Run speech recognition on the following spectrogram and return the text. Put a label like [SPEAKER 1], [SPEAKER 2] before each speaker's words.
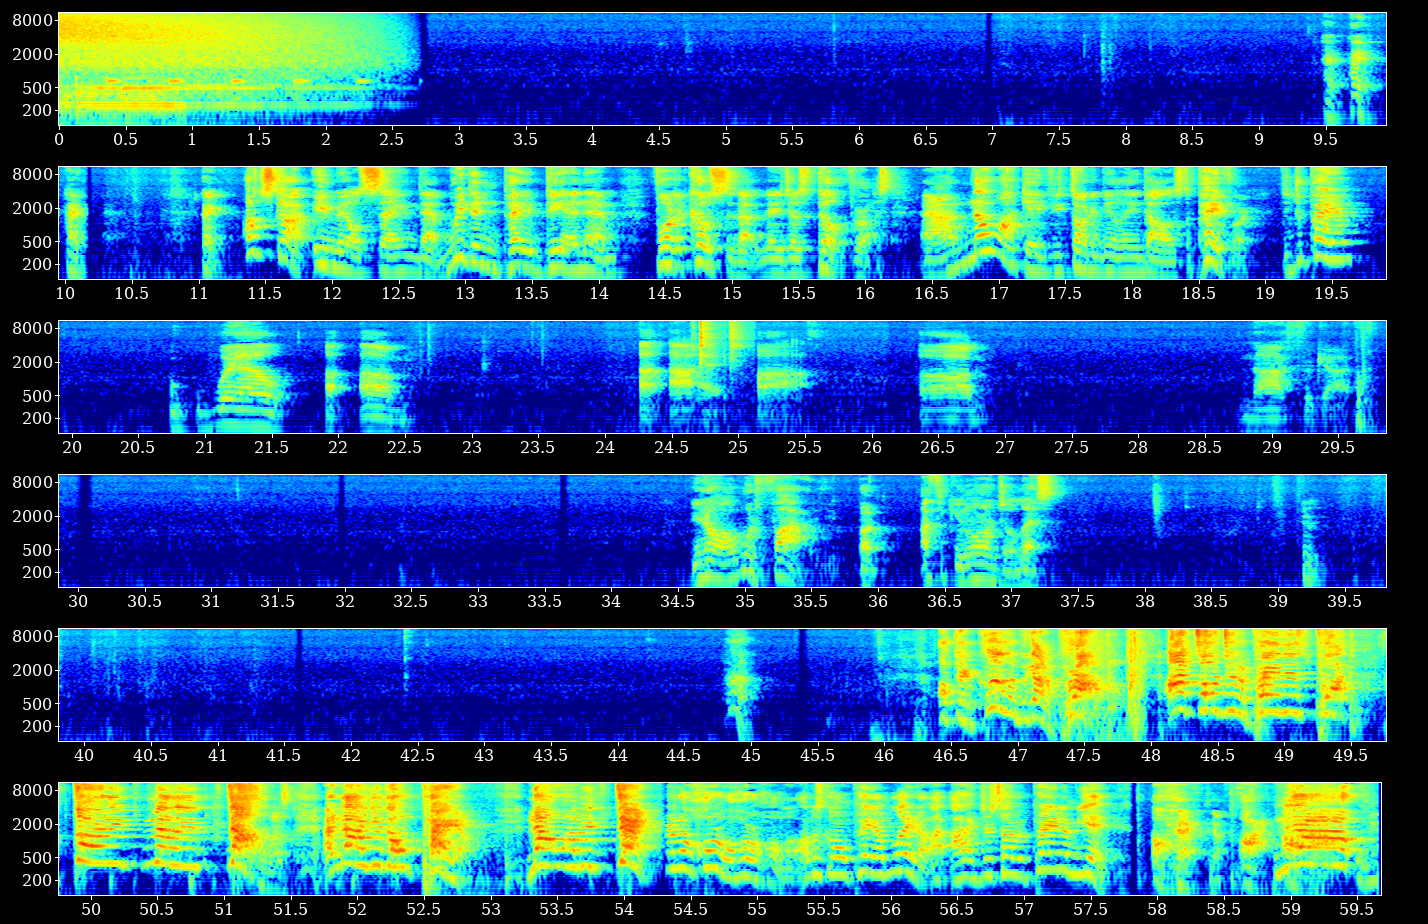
[SPEAKER 1] Hey, hey, hey, hey! I just got an email saying that we didn't pay B&M for the coaster that they just built for us. And I know I gave you $30 million to pay for it. Did you pay him?
[SPEAKER 2] Well, uh, um... Uh, I, uh, um... no, I forgot.
[SPEAKER 1] You know, I would fire you, but I think you learned your lesson. Hmm. Huh. Okay, clearly we got a problem. I told you to pay this part $30 million, and now you don't pay him. Now I'm in debt. No, no, hold on, hold on, hold on. I was gonna pay him later. I, I just haven't paid him yet. Oh, heck no. All right. No!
